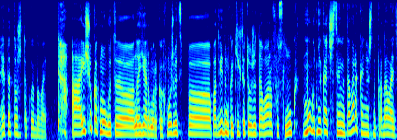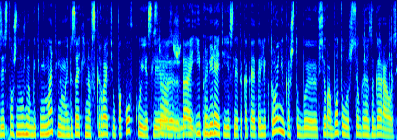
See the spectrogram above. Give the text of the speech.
Это тоже такое бывает. А еще как могут э, на ярмарках? Может быть, по- под видом каких-то тоже товаров, услуг? Могут некачественный товар, конечно, продавать. Здесь тоже нужно быть внимательным. Обязательно вскрывайте упаковку, если Сразу же, да, да? и проверяйте, если это какая-то электроника, чтобы все работало, все загоралось.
